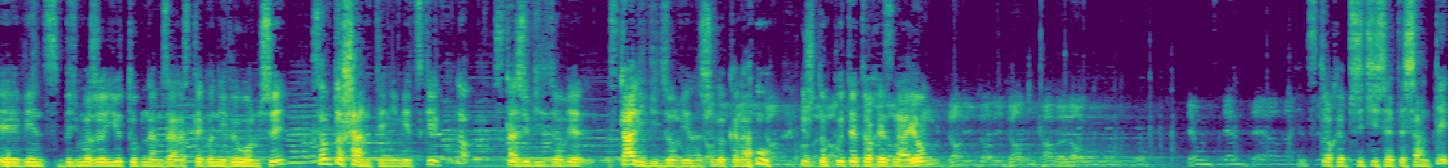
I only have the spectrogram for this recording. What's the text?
y, więc być może YouTube nam zaraz tego nie wyłączy. Są to szanty niemieckie. No, starzy widzowie, stali widzowie naszego kanału już tą płytę trochę znają. Więc trochę przyciszę te szanty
